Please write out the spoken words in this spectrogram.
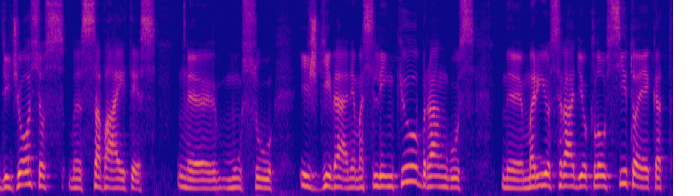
didžiosios e, savaitės e, mūsų išgyvenimas. Linkiu, brangus Marijos radio klausytojai, kad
